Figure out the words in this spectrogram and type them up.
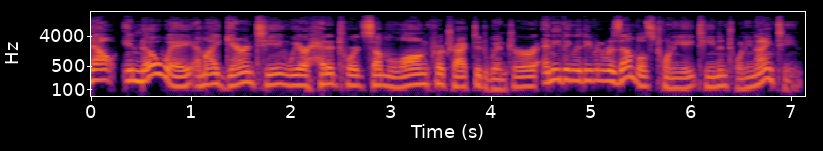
Now, in no way am I guaranteeing we are headed towards some long protracted winter or anything that even resembles 2018 and 2019.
